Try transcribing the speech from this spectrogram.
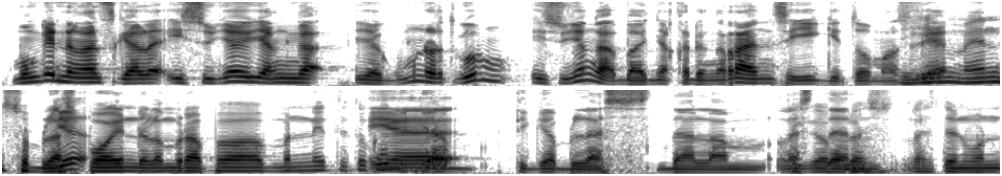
Mungkin dengan segala isunya yang enggak ya gue menurut gue isunya nggak banyak kedengeran sih gitu Iya maksudnya. men, 11 dia- poin dalam berapa menit itu kan? Iya. Tiga- 13 dalam less than 13 less than one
